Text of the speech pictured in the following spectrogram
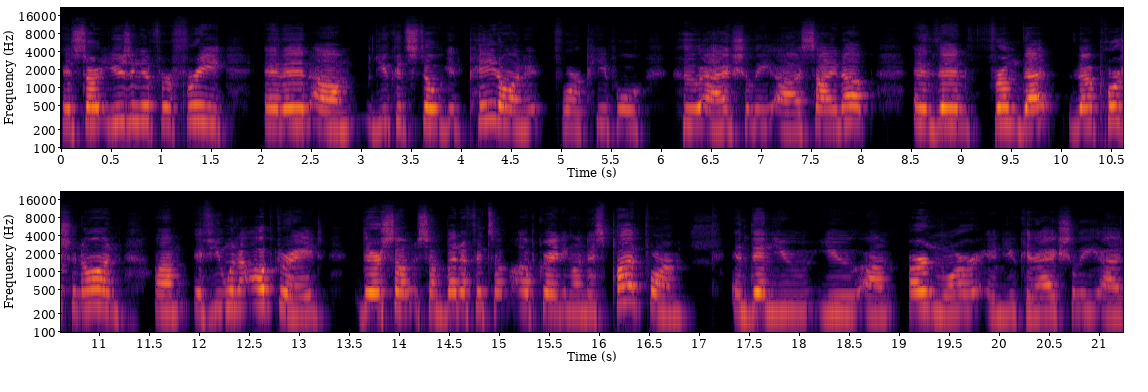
and start using it for free and then um, you could still get paid on it for people who actually uh, sign up. And then from that that portion on um, if you want to upgrade there's some some benefits of upgrading on this platform. And then you you um, earn more and you can actually uh,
